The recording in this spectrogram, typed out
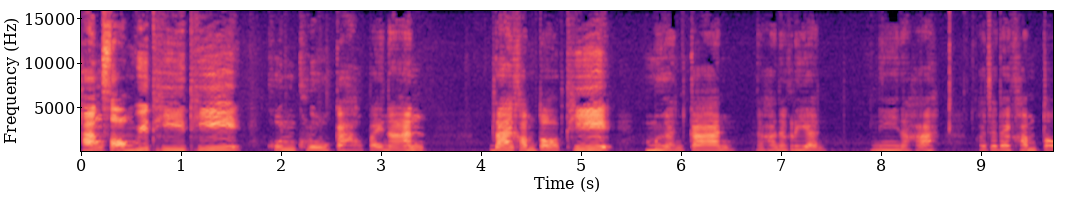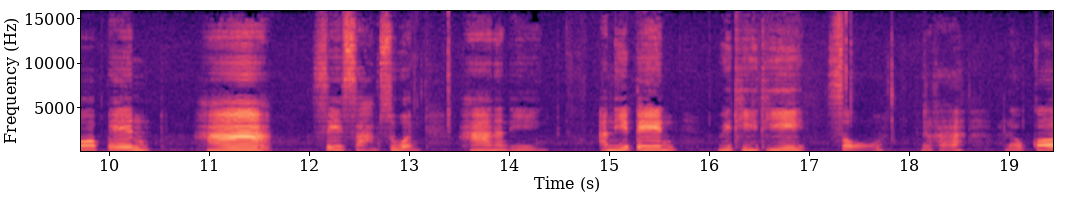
ทั้งสองวิธีที่คุณครูกล่าวไปนั้น ได้คำตอบที่เหมือนกันนะคะนักเรียนนี่นะคะ ก็จะได้คำตอบเป็น 5 เศษ 3 ส่วน 5 นั่นเอง อันนี้เป็นวิธีที่ 2 นะคะ แล้วก็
